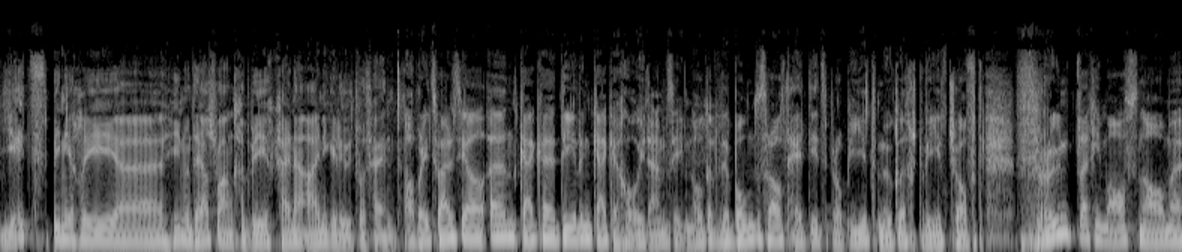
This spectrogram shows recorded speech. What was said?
Jetzt bin ich ein bisschen äh, hin und her schwankend, weil ich kenne einige Leute, die es haben. Aber jetzt wäre es ja entgegen, dir entgegengekommen in dem Sinn, oder? Der Bundesrat hat jetzt probiert, möglichst Wirtschaft freundliche Massnahmen,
